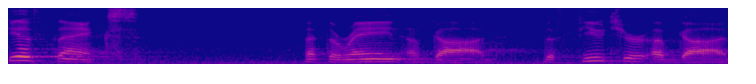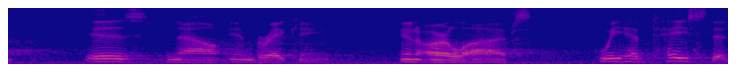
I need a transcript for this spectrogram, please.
Give thanks that the reign of God, the future of God, is now in breaking in our lives. We have tasted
